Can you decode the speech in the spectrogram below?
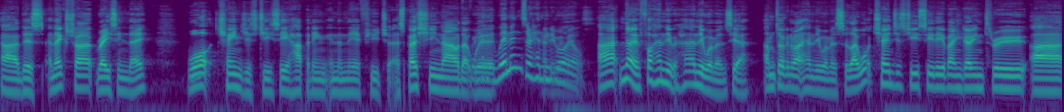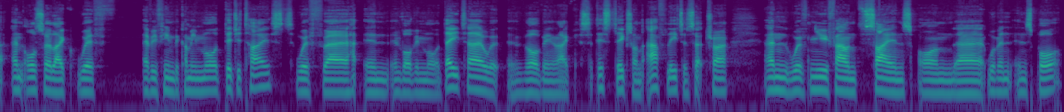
uh, there's an extra racing day. What changes do you see happening in the near future, especially now that Henley we're Women's or Henley, Henley Royals? uh, no, for Henley, Henley Women's, yeah. I'm talking about Henley Women's. So, like, what changes do you see the event going through? Uh, and also, like, with everything becoming more digitized, with uh, in, involving more data, with involving like statistics on athletes, etc., and with newfound science on uh, women in sport,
